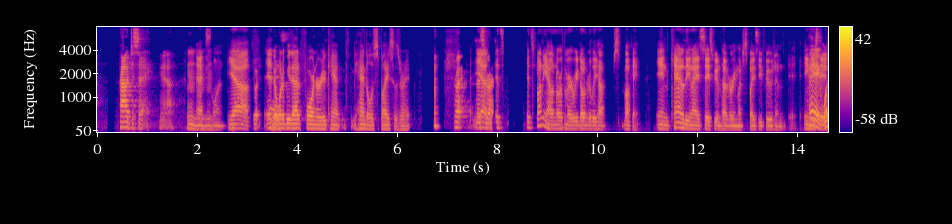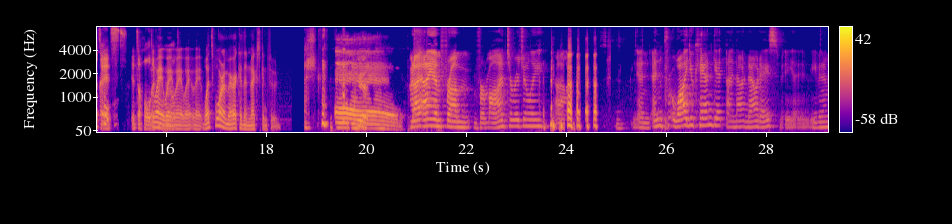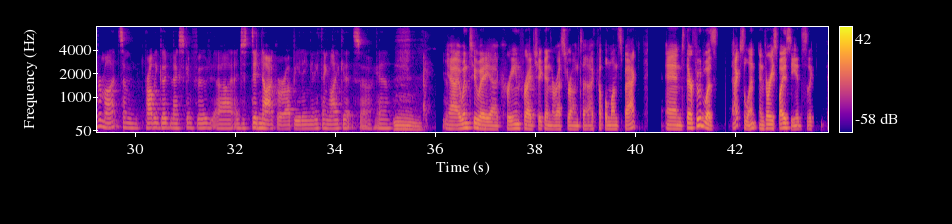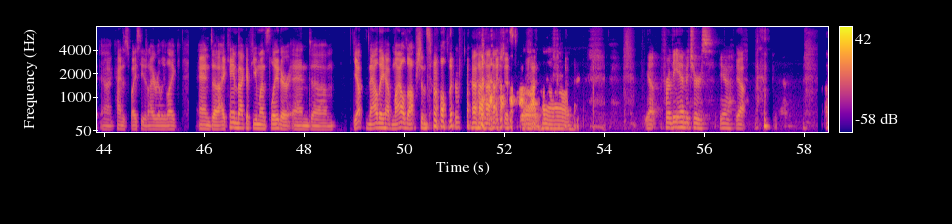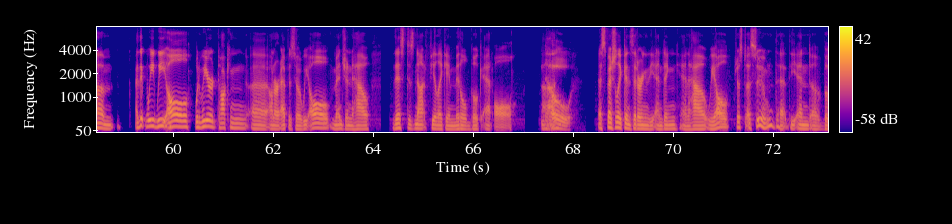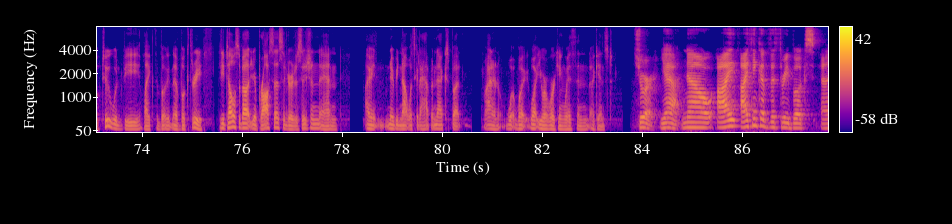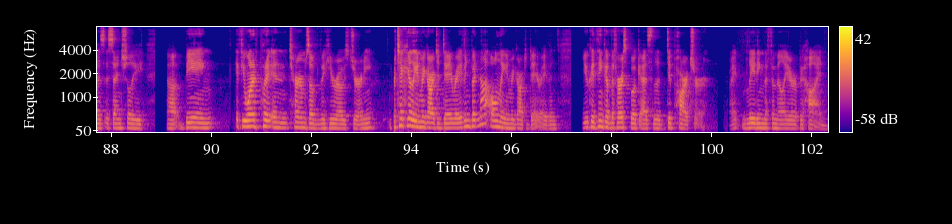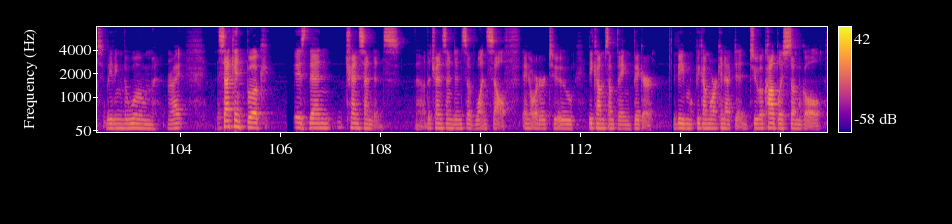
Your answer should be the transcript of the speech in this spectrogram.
Proud to say. Yeah. Mm, mm, mm. excellent yeah You don't want to be that foreigner who can't handle his spices, right? Right. That's yeah, right. it's it's funny how in North America we don't really have okay. In Canada, the United States, we don't have very much spicy food, and in Hey, East what's Asia, it's it's a whole Wait, different wait, world. wait, wait, wait. What's more American than Mexican food? Hey. But I, I am from Vermont originally, um, and and pr- while you can get uh, now nowadays, even in Vermont, some probably good Mexican food, uh, I just did not grow up eating anything like it. So yeah, Mm. Yeah, I went to a uh, Korean fried chicken restaurant uh, a couple months back, and their food was excellent and very spicy. It's the uh, kind of spicy that I really like. And uh, I came back a few months later, and um, yep, now they have mild options on all their dishes. Oh, yeah, for the amateurs, yeah. Yeah. Um, I think we we all when we were talking uh, on our episode, we all mentioned how this does not feel like a middle book at all. Uh, No. Especially considering the ending and how we all just assumed that the end of book two would be like the book of book three. Could you tell us about your process and your decision? And I mean, maybe not what's going to happen next, but I don't know what what what you were working with and against. Sure. Yeah. Now, I I think of the three books as essentially uh, being, if you wanted to put it in terms of the hero's journey, particularly in regard to Dayraven, but not only in regard to Dayraven, you could think of the first book as the departure, right? Leaving the familiar behind, leaving the womb, right? The second book is then transcendence, uh, the transcendence of oneself in order to become something bigger, to be become more connected, to accomplish some goal.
